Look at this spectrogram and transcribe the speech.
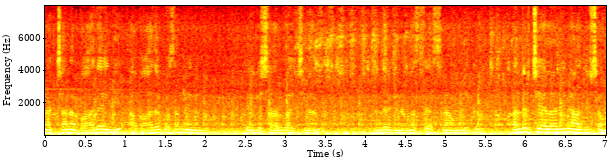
నాకు చాలా బాధ అయింది. ఆ బాధ కోసం నేను వీళ్ళకి సాల్వ్ ఇచ్చినాను అందరికీ నమస్తే. అస్సలం అందరూ చేయాలని నా అదృష్టం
